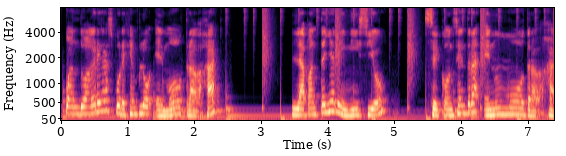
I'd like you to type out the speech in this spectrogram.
Cuando agregas, por ejemplo, el modo trabajar, la pantalla de inicio se concentra en un modo trabajar.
